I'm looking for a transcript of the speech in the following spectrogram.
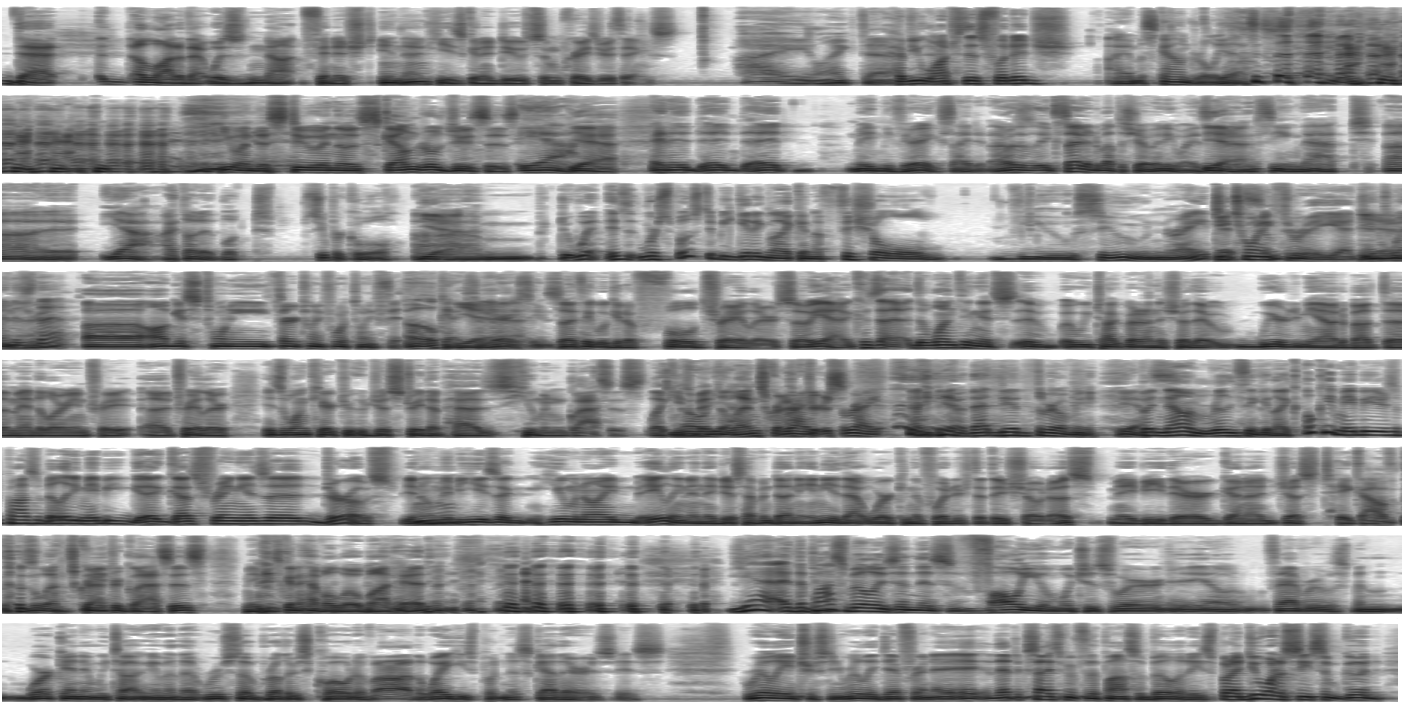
that a lot of that was not finished in Mm-hmm. that he's going to do some crazier things. I like that. Have you watched this footage? I am a scoundrel, yes. You wanted to stew in those scoundrel juices. yeah. Yeah. And it, it, it made me very excited. I was excited about the show anyways. Yeah. And seeing that, uh, yeah, I thought it looked super cool. Yeah. Um, do, what, is it, we're supposed to be getting like an official preview soon, right? D23, yeah. And when is that? Uh, August 23rd, 24th, 25th. Oh, okay. Yeah, So very soon. So I think we'll get a full trailer. So yeah, because uh, the one thing that's uh, we talked about on the show that weirded me out about the Mandalorian tra- uh, trailer is one character who just straight up has human glasses, like he's Oh, been to yeah. lens crafters. Right. right. yeah, that did throw me. Yes. But now I'm really thinking like, okay, maybe there's a possibility. Maybe uh, Gus Fring is a Duros. You know, Mm-hmm. maybe he's a humanoid alien, and they just haven't done any of that work in the footage that they showed us. Maybe they're gonna just take off those lens crafter glasses. Maybe he's gonna have a Lobot head. Yeah, the possibilities in this volume, which is where you know Favreau has been working, and we talking about that Russo brothers quote of ah, the way he's putting this together is is really interesting, really different. It- it- that excites me for the possibilities, but I do want to see some good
